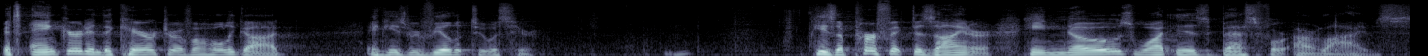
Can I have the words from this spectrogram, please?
it's anchored in the character of a holy God, and He's revealed it to us here. He's a perfect designer. He knows what is best for our lives.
